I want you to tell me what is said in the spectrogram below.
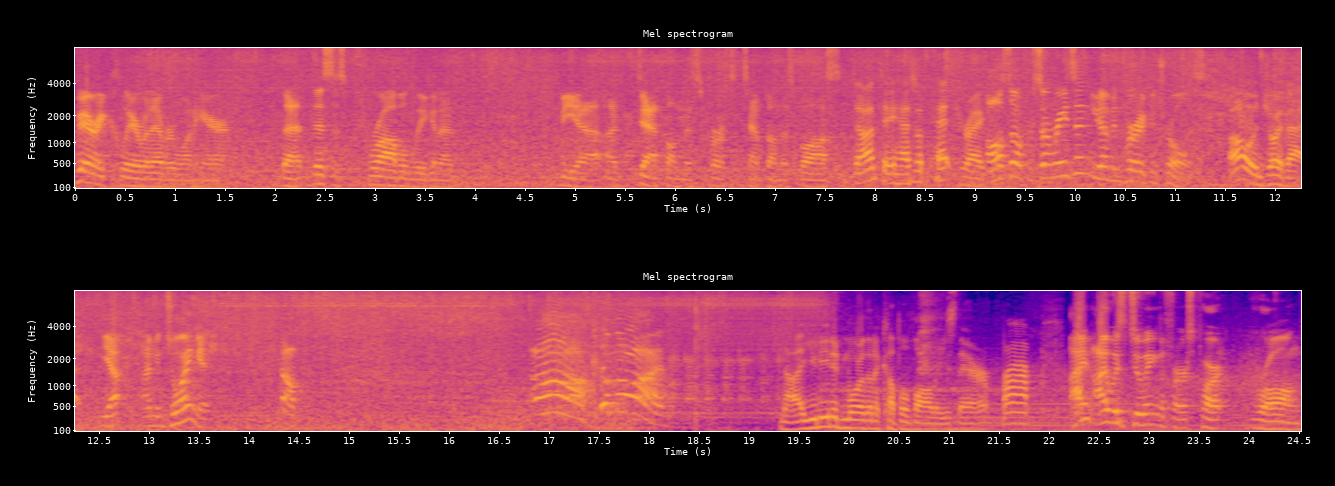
very clear with everyone here that this is probably gonna be a, a death on this first attempt on this boss. Dante has a pet dragon. Also, for some reason, you have inverted controls. Oh, enjoy that. Yep, I'm enjoying it. Oh. Oh, come on! Nah, you needed more than a couple volleys there. I, I was doing the first part wrong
